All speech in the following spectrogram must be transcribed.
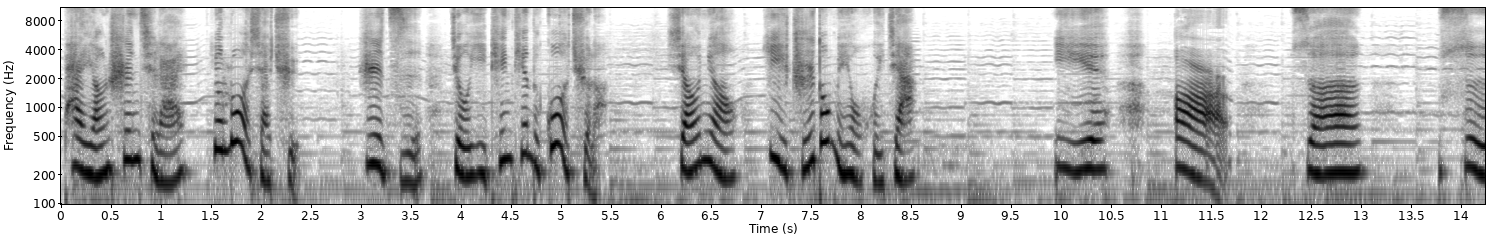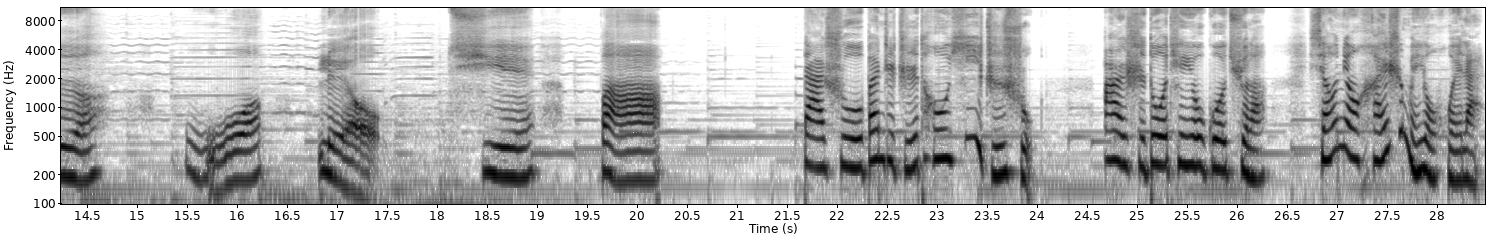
太阳升起来，又落下去。日子就一天天的过去了，小鸟一直都没有回家。一、二、三、四、五、六、七、八。大树扳着指头一直数，二十多天又过去了，小鸟还是没有回来。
